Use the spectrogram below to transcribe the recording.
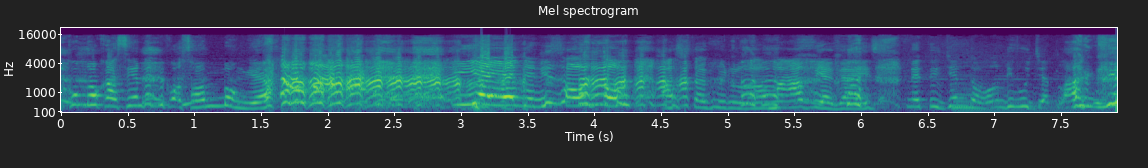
Aku mau kasihan tapi kok sombong ya. iya ya jadi sombong. Astagfirullah, maaf ya guys. Netizen tolong dihujat lagi.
